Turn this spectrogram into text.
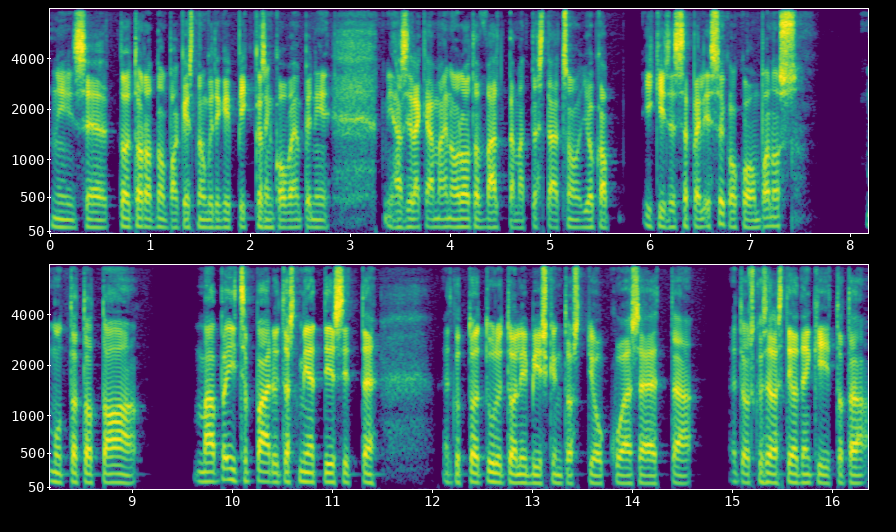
niin se toi Toronton pakisto on kuitenkin pikkasen kovempi, niin ihan silläkään mä en odota välttämättä sitä, että se on joka ikisessä pelissä kokoonpanossa. Mutta tota, mä itse päädyin tästä miettimään sitten, että kun toi tuli tuo Libiskin tuosta joukkueeseen, että, että olisiko sellaista jotenkin tota,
